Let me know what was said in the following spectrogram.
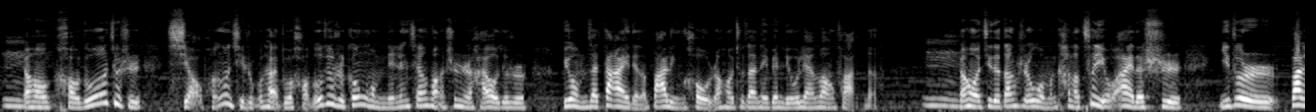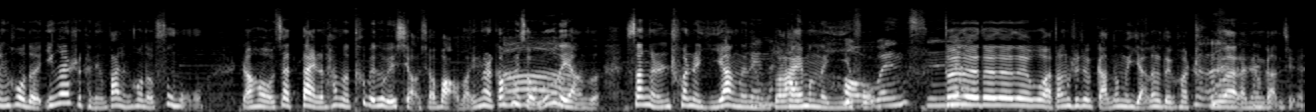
嗯然后好多就是小朋友其实不太多，好多就是跟我们年龄相仿，甚至还有就是比我们再大一点的八零后，然后就在那边流连忘返的。嗯，然后我记得当时我们看到最有爱的是一对儿八零后的，应该是肯定八零后的父母，然后再带着他们的特别特别小小宝宝，应该是刚会走路的样子，三个人穿着一样的那种哆啦 A 梦的衣好服，温馨、啊。对对对对对，哇，当时就感动的眼泪都快出来了 那种感觉。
